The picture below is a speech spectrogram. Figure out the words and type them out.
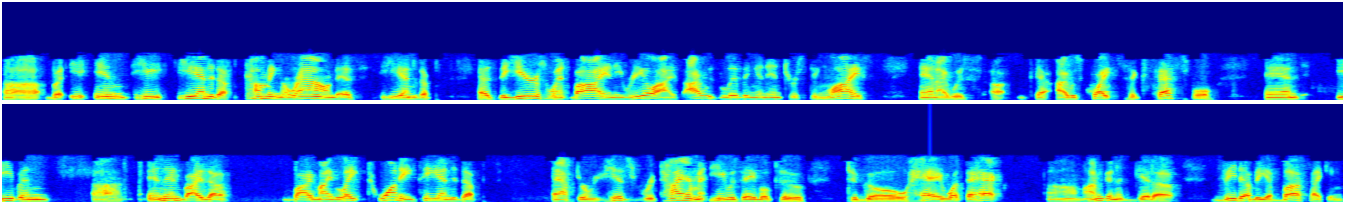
Uh, but he, in he he ended up coming around as he ended up as the years went by, and he realized I was living an interesting life, and I was uh, I was quite successful, and even uh, and then by the by my late twenties, he ended up after his retirement, he was able to to go, hey, what the heck? Um, I'm going to get a VW bus I can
